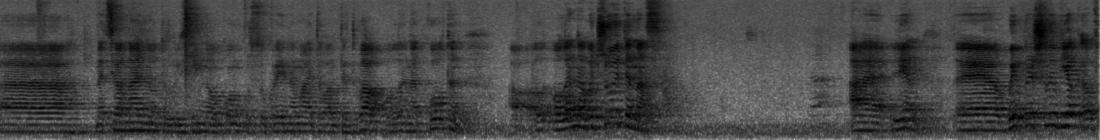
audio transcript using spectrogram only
е, національного телевізійного конкурсу Україна має таланти 2 Олена О- Олена, ви чуєте нас? А, Лен, е, ви прийшли в як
